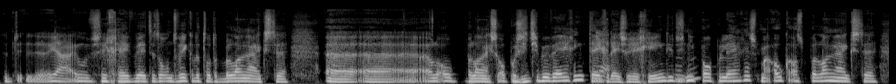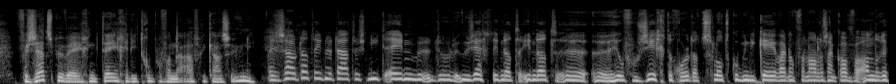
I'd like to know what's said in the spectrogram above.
het, ja, zich heeft weten te ontwikkelen tot het belangrijkste, uh, uh, belangrijkste oppositiebeweging... tegen deze regering, die dus niet populair is... maar ook als belangrijkste verzetsbeweging tegen die troepen van de Afrikaanse Unie. Zou dat inderdaad dus niet één... U zegt in dat, in dat uh, heel voorzichtig hoor, dat slotcommuniqué... waar nog van alles aan kan veranderen...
